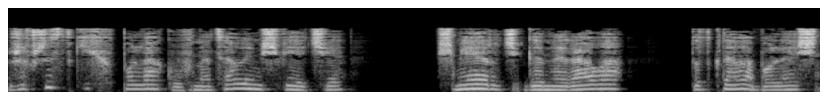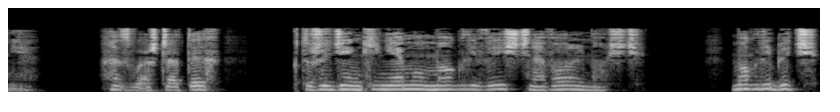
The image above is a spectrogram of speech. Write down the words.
że wszystkich Polaków na całym świecie śmierć generała dotknęła boleśnie, a zwłaszcza tych, którzy dzięki niemu mogli wyjść na wolność, mogli być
